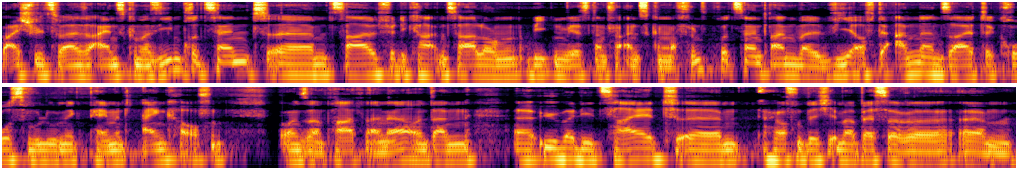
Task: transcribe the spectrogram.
beispielsweise 1,7 Prozent äh, zahlt für die Kartenzahlung, bieten wir es dann für 1,5 Prozent an, weil wir auf der anderen Seite Großvolumig Payment einkaufen bei unseren Partnern ja, und dann äh, über die Zeit äh, hoffentlich immer bessere ähm,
